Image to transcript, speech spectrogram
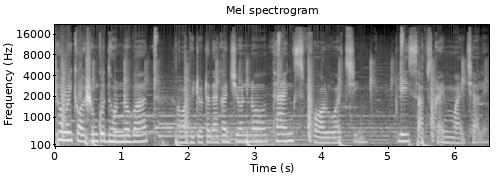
সবাইকে অসংখ্য ধন্যবাদ আমার ভিডিওটা দেখার জন্য। Thanks for watching please subscribe my channel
